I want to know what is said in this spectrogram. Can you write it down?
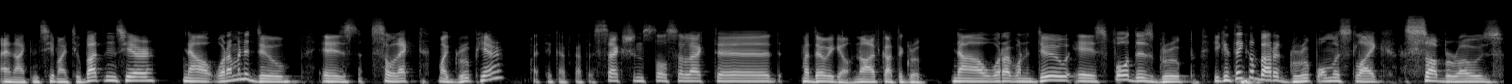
And I can see my two buttons here. Now, what I'm going to do is select my group here. I think I've got the section still selected, but there we go. Now I've got the group. Now, what I want to do is for this group, you can think about a group almost like sub rows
